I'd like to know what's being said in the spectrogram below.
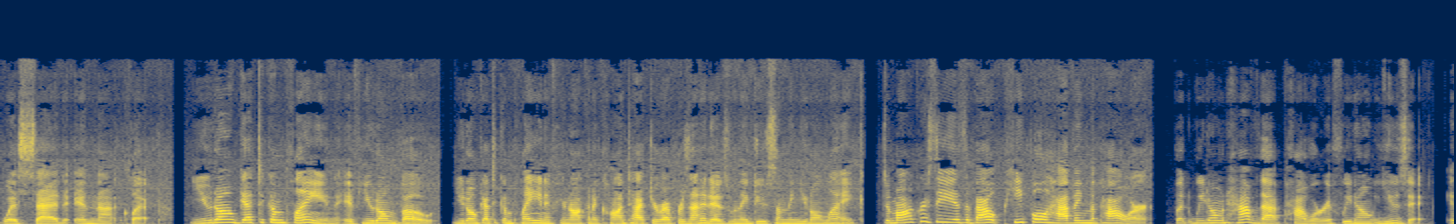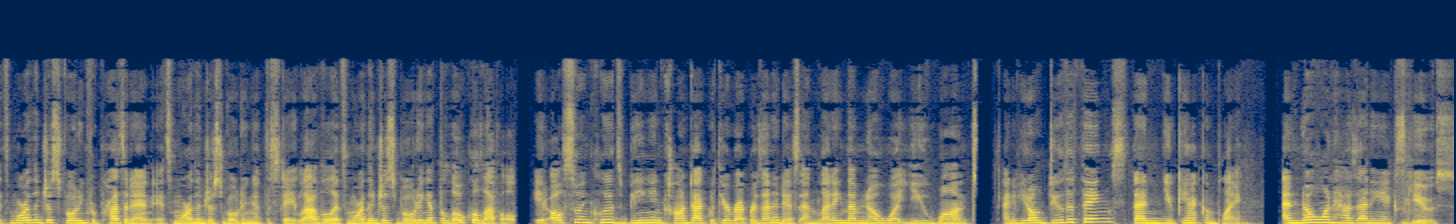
was said in that clip. You don't get to complain if you don't vote. You don't get to complain if you're not going to contact your representatives when they do something you don't like. Democracy is about people having the power, but we don't have that power if we don't use it. It's more than just voting for president. It's more than just voting at the state level. It's more than just voting at the local level. It also includes being in contact with your representatives and letting them know what you want. And if you don't do the things, then you can't complain. And no one has any excuse.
